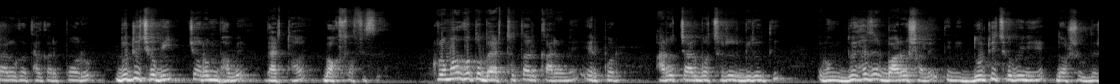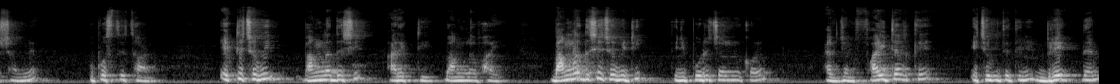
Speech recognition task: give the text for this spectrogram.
তারকা থাকার পরও দুটি ছবি চরমভাবে ব্যর্থ হয় বক্স অফিসে। ক্রমাগত ব্যর্থতার কারণে এরপর আরও চার বছরের বিরতি এবং দুই হাজার বারো সালে তিনি দুটি ছবি নিয়ে দর্শকদের সামনে উপস্থিত হন। একটি ছবি বাংলাদেশি, আরেকটি বাংলা ভাই। বাংলাদেশি ছবিটি তিনি পরিচালনা করেন। একজন ফাইটারকে এ ছবিতে তিনি ব্রেক দেন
